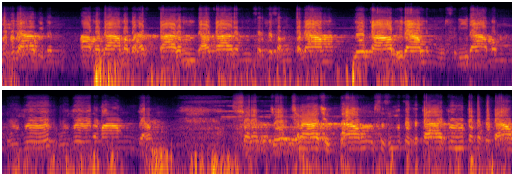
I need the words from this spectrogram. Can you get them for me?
दिहिराविदम् आपदामपहर्तारं दातारं सर्वसम्पदां लोकाभिरामं श्रीरामं भूयो भूयो नमाम्यहम् శరజ్యోత్సనాశుద్ధాం శశీతజటాజూటముకుటాం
